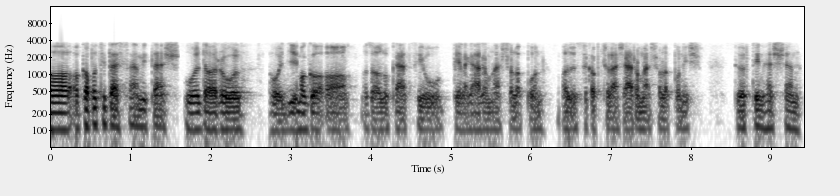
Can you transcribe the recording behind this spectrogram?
A, a kapacitás számítás oldalról hogy maga a, az allokáció tényleg áramlás alapon, az összekapcsolás áramlás alapon is történhessen,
